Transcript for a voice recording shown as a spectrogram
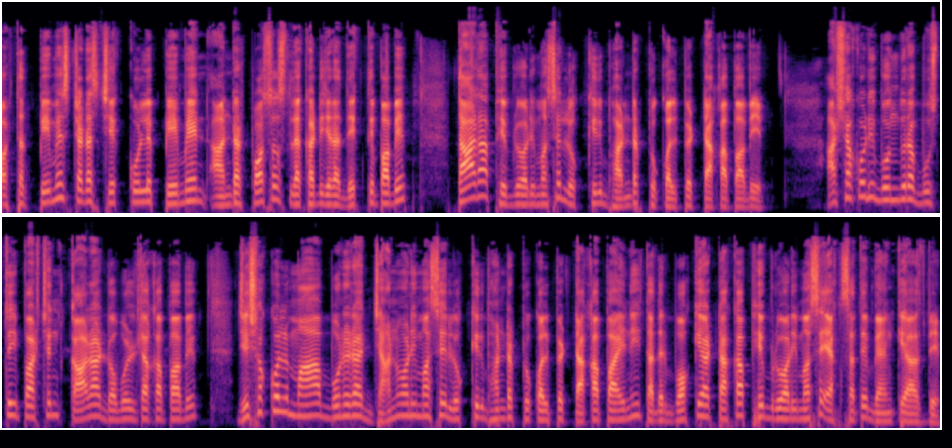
অর্থাৎ পেমেন্ট স্ট্যাটাস চেক করলে পেমেন্ট আন্ডার প্রসেস লেখাটি যারা দেখতে পাবে, তারা ফেব্রুয়ারি মাসে লক্ষ্মীর ভাণ্ডার প্রকল্পের টাকা পাবে। আশা করি বন্ধুরা বুঝতেই পারছেন কারা ডবল টাকা পাবে। যে সকল মা বোনেরা জানুয়ারি মাসে লক্ষ্মীর ভাণ্ডার প্রকল্পের টাকা পায়নি, তাদের বকেয়া টাকা ফেব্রুয়ারি মাসে একসাথে ব্যাংকে আসবে।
